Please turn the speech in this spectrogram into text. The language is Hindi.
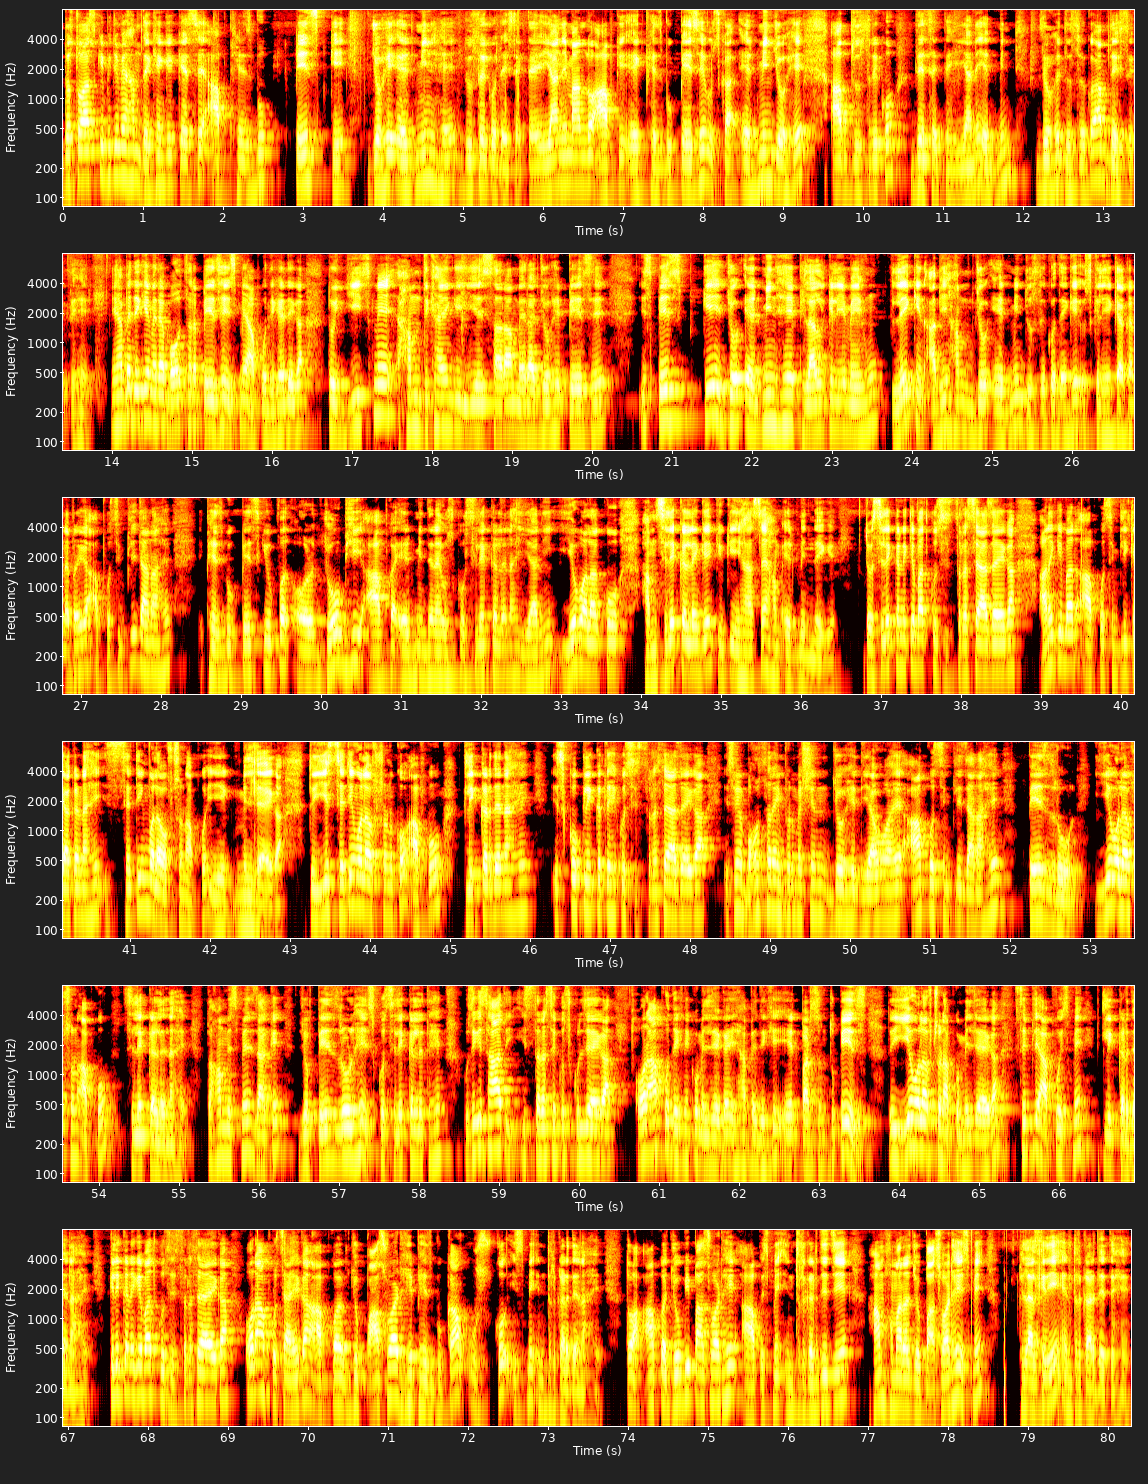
दोस्तों, आज की वीडियो में हम देखेंगे कैसे आप फेसबुक पेज के जो है एडमिन है, दूसरे को दे सकते हैं। यानी मान लो आपकी एक फेसबुक पेज है, उसका एडमिन जो है आप दूसरे को दे सकते हैं। यानी एडमिन जो है दूसरे को आप दे सकते हैं। यहाँ पे देखिए, मेरा बहुत सारा पेज है, इसमें आपको दिखाई देगा। तो इसमें हम दिखाएँगे ये सारा मेरा जो है पेज है इस पेज के जो एडमिन है, फ़िलहाल के लिए मैं हूँ। लेकिन अभी हम जो एडमिन दूसरे को देंगे, उसके लिए क्या करना पड़ेगा? आपको सिंपली जाना है फेसबुक पेज के ऊपर और जो भी आपका एडमिन देना है, उसको सिलेक्ट कर लेना है। यानी ये वाला को हम सिलेक्ट कर लेंगे, क्योंकि यहाँ से हम एडमिन देंगे। तो सिलेक्ट करने के बाद कुछ इस तरह से आ जाएगा। आने के बाद आपको सिंपली क्या करना है सेटिंग वाला ऑप्शन आपको ये मिल जाएगा। तो ये सेटिंग वाला ऑप्शन को आपको क्लिक कर देना है। इसको क्लिक करते ही कुछ इस तरह से आ जाएगा। इसमें बहुत सारा इंफॉर्मेशन जो है दिया हुआ है। आपको सिंपली जाना है पेज रोल ये वाला ऑप्शन आपको सिलेक्ट कर लेना है। तो हम इसमें जाके जो पेज रोल है, इसको सिलेक्ट कर लेते हैं। उसी के साथ इस तरह से कुछ खुल जाएगा और आपको देखने को मिल जाएगा यहाँ पे देखिए एट परसेंट टू पेज तो ये वाला ऑप्शन आपको मिल जाएगा। सिंपली आपको इसमें क्लिक कर देना है। क्लिक करने के बाद कुछ इस तरह से आएगा और आपको चाहेगा आपका जो पासवर्ड है फेसबुक का, उसको इसमें इंटर कर देना है। तो आपका जो भी पासवर्ड है, आप इसमें इंटर कर दीजिए। हम हमारा जो पासवर्ड है, इसमें फ़िलहाल के लिए एंटर कर देते हैं।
